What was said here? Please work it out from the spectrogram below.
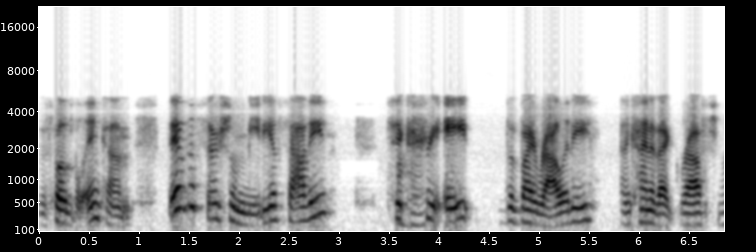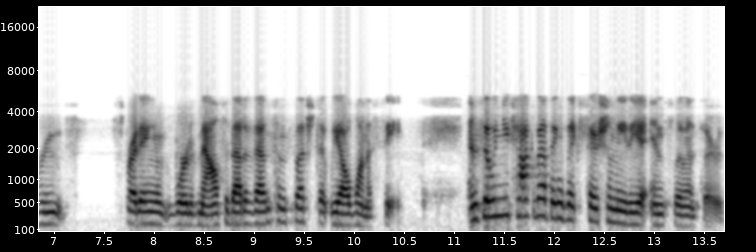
disposable income, they have the social media savvy to uh-huh. create the virality and kind of that grassroots spreading word of mouth about events and such that we all want to see. And so when you talk about things like social media influencers,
